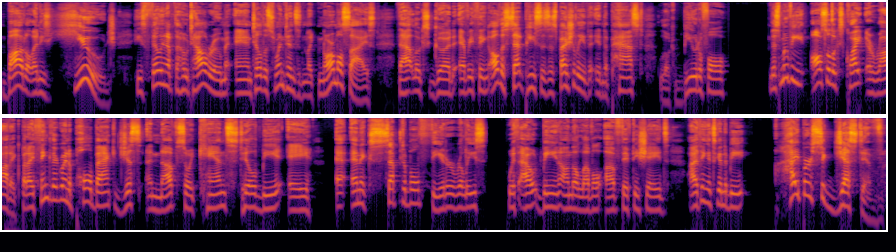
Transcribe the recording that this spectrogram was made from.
bottle and he's huge. He's filling up the hotel room and Tilda Swinton's in like normal size. That looks good. Everything, all the set pieces, especially in the past, look beautiful. This movie also looks quite erotic, but I think they're going to pull back just enough so it can still be a an acceptable theater release without being on the level of 50 Shades. I think it's going to be hyper suggestive,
